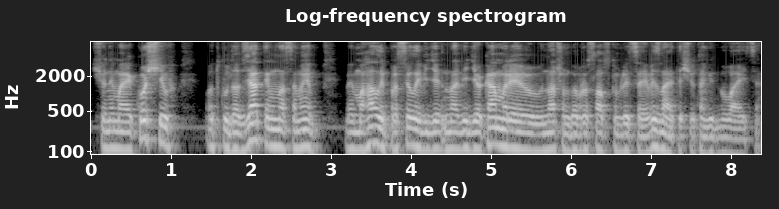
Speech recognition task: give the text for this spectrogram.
що немає коштів, откуда взяти в нас, а ми вимагали, просили на відеокамери в нашому Доброславському ліцеї. Ви знаєте, що там відбувається.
